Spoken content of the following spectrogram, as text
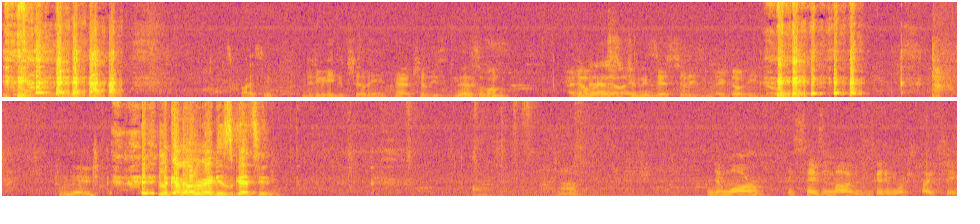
Spicy. Did you eat the chili? There are chilies in there. This one. I know, There's but they're like, chilies. there's chilies in there. Don't eat those. Too late. Look at how red he's getting. Ah. The more it stays in mouth, it's getting more spicy.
